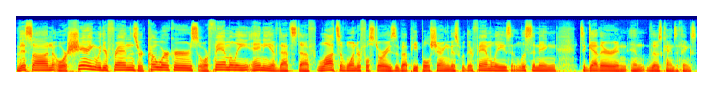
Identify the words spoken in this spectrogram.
this on or sharing it with your friends or coworkers or family, any of that stuff. Lots of wonderful stories about people sharing this with their families and listening together and, and those kinds of things.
